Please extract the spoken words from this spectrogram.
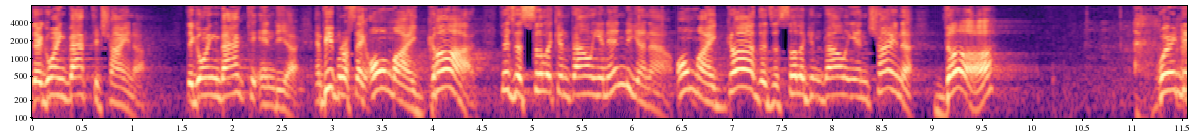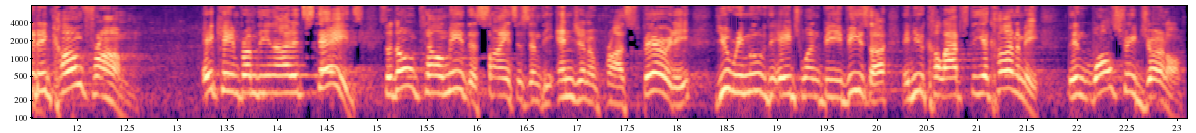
They're going back to China. They're going back to India. And people are saying, oh my God, there's a Silicon Valley in India now. Oh my God, there's a Silicon Valley in China. Duh. Where did it come from? It came from the United States. So don't tell me that science isn't the engine of prosperity. You remove the H-1B visa and you collapse the economy. In Wall Street Journal,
